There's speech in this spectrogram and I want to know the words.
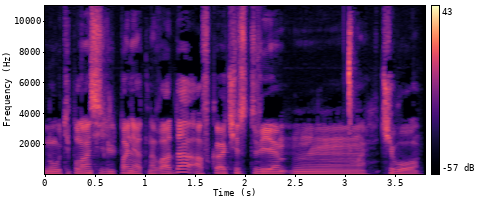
ну, теплоноситель, понятно, вода, а в качестве м- чего?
